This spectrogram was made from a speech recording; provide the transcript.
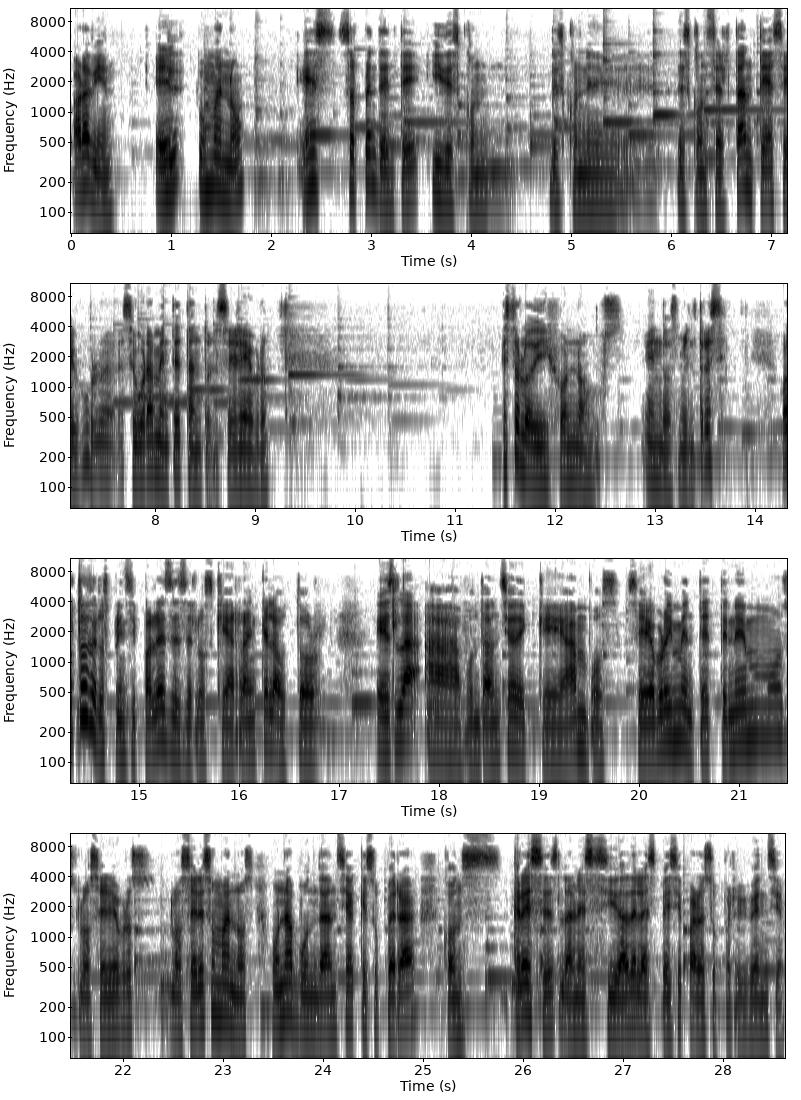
Ahora bien, el humano es sorprendente y desconcertante seguramente tanto el cerebro. Esto lo dijo Knowles en 2013. Otro de los principales desde los que arranca el autor es la abundancia de que ambos, cerebro y mente, tenemos los cerebros, los seres humanos, una abundancia que supera con creces la necesidad de la especie para supervivencia,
